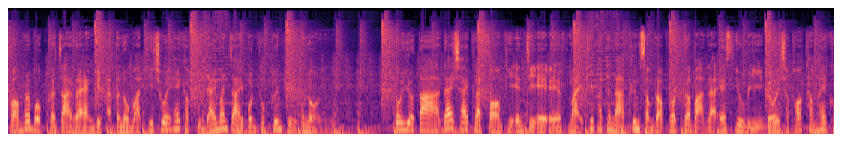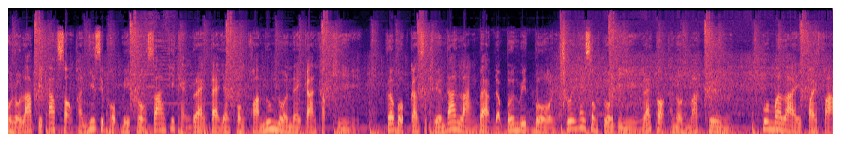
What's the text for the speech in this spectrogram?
พร้อมระบบกระจายแรงบิดอัตโนมัติที่ช่วยให้ขับขี่ได้มั่นใจบนทุกพื้นผิวถนน โตโยต้าได้ใช้แพลตฟอร์ม TNGAF ใหม่ที่พัฒนาขึ้นสำหรับรถกระบะและ SUV โดยเฉพาะทำให้ Corolla Pickup 2026 มีโครงสร้างที่แข็งแรงแต่ยังคงความนุ่มนวลในการขับขี่ ระบบการสะเทือนด้านหลังแบบดับเบิลวิดโบนช่วยให้ทรงตัวดีและเกาะถนนมากขึ้นพวงมาลัยไฟฟ้า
